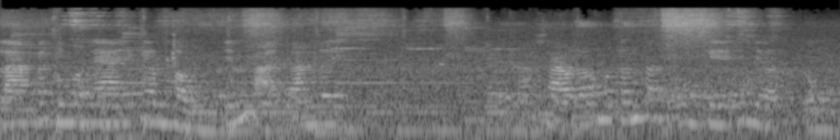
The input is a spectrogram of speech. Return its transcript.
mình làm cái của mình a với cái ông Tùng dính lại cho anh đi. Sau đó mới tính tới cái kia chứ giờ cùng.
